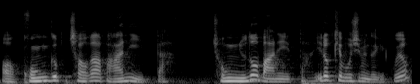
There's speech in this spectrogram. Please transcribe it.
어, 공급처가 많이 있다. 종류도 많이 있다. 이렇게 보시면 되겠고요.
